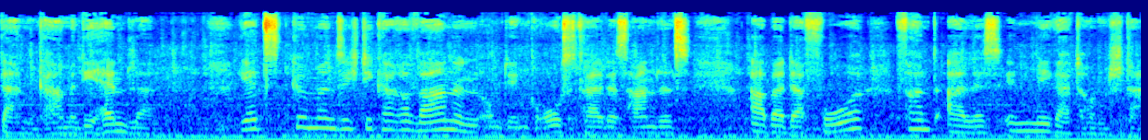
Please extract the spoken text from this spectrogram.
Dann kamen die Händler. Jetzt kümmern sich die Karawanen um den Großteil des Handels, aber davor fand alles in Megaton statt.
